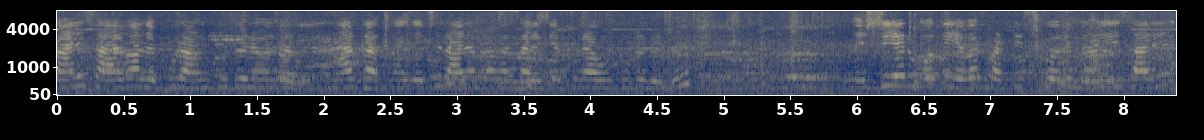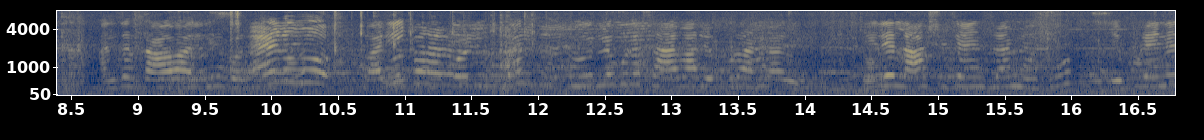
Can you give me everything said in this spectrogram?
కానీ సార్ వాళ్ళు ఎప్పుడు అనుకుంటూనే ఉంటారు. నాకు నాకు వచ్చి రాజంబాబా సార్ అయితే ఎప్పుడు అనుకుంటున్నారు ఇయర్ పోతే ఎవరు పట్టించుకోరు. మీరు ఈసారి అందరు కావాలని కోరుకుంటున్నాను. మరి కూడా టూర్లో కూడా సార్ వాళ్ళు ఎప్పుడు అన్నారు. ఇదే లాస్ట్ ఛాన్స్ రా మీకు. ఎప్పుడైనా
